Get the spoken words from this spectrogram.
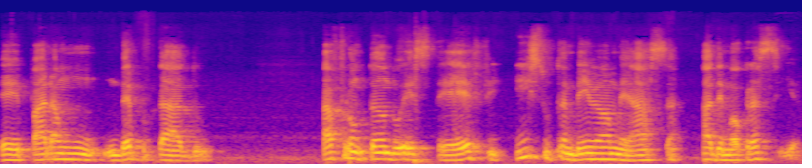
é, para um, um deputado afrontando o STF, isso também é uma ameaça à democracia.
